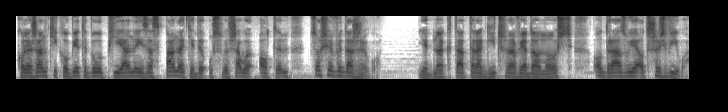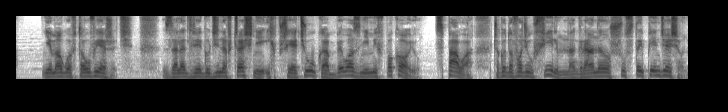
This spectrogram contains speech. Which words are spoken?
Koleżanki kobiety były pijane i zaspane, kiedy usłyszały o tym, co się wydarzyło. Jednak ta tragiczna wiadomość od razu je otrzeźwiła. Nie mogły w to uwierzyć. Zaledwie godzinę wcześniej ich przyjaciółka była z nimi w pokoju. Spała, czego dowodził film nagrany o 6.50.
